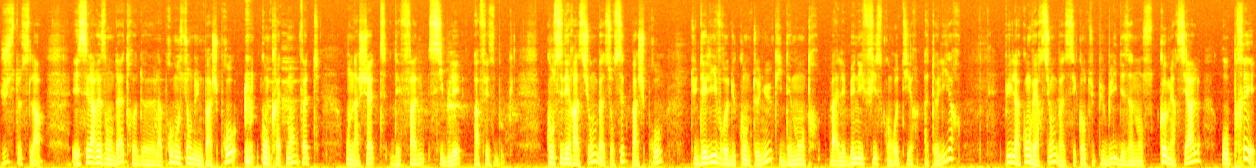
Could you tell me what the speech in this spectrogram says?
juste cela. Et c'est la raison d'être de la promotion d'une page pro. Concrètement, en fait, on achète des fans ciblés à Facebook. Considération, bah, sur cette page pro, tu délivres du contenu qui démontre bah, les bénéfices qu'on retire à te lire. Puis la conversion, c'est quand tu publies des annonces commerciales auprès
